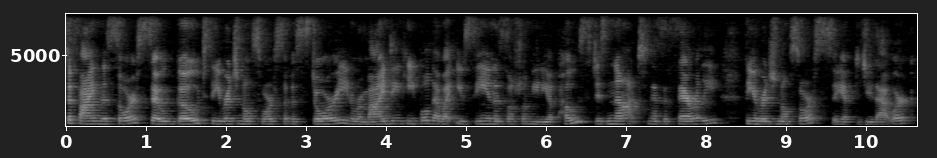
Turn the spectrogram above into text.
to find the source. So go to the original source of a story, know, reminding people that what you see in a social media post is not necessarily the original source. So you have to do that work.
